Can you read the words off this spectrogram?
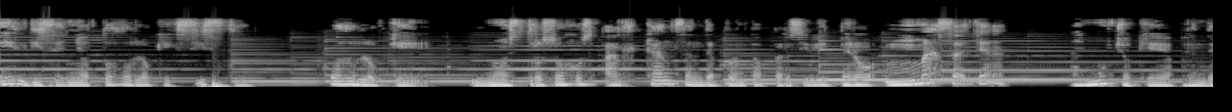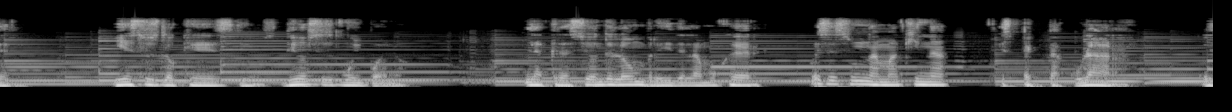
Él diseñó todo lo que existe, todo lo que nuestros ojos alcanzan de pronto a percibir, pero más allá hay mucho que aprender. Y eso es lo que es Dios. Dios es muy bueno. La creación del hombre y de la mujer, pues es una máquina espectacular. El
